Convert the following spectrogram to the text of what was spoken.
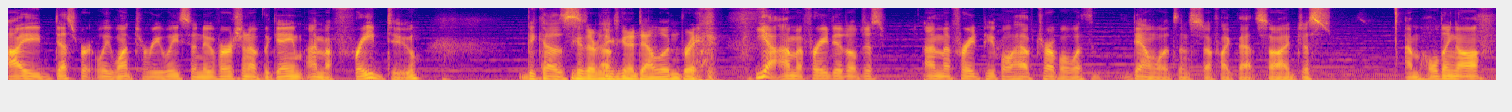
I desperately want to release a new version of the game. I'm afraid to because Because everything's uh, going to download and break. yeah, I'm afraid it'll just. I'm afraid people have trouble with downloads and stuff like that. So I just, I'm holding off.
